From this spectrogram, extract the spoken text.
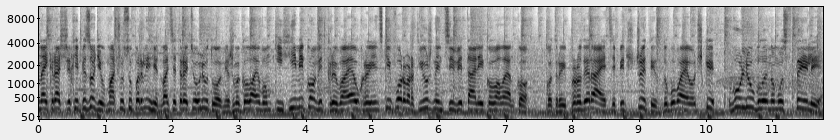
найкращих епізодів матчу Суперліги 23 лютого між Миколаєвом і Хіміком відкриває український форвард южненців Віталій Коваленко, котрий продирається під щит і здобуває очки в улюбленому стилі.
